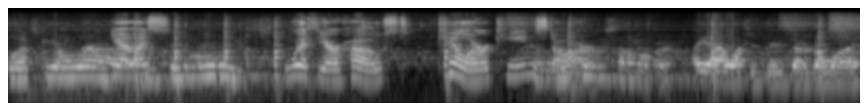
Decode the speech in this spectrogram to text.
Let's get around. Yeah, my. With your host, Killer Keemstar. Oh, yeah, I watched his videos. I don't know why.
